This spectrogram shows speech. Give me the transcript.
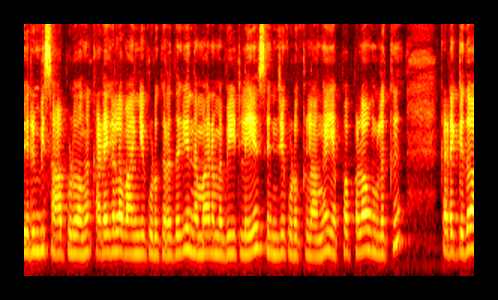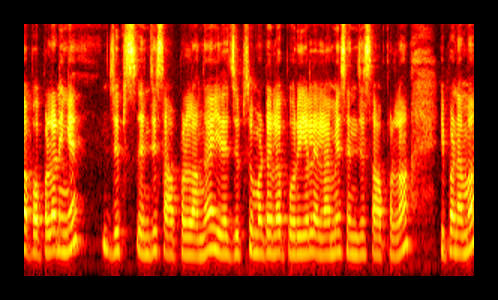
விரும்பி சாப்பிடுவாங்க. கடைகளை வாங்கி கொடுக்குறதுக்கு இந்த மாதிரி நம்ம வீட்டிலையே செஞ்சு கொடுக்கலாங்க. எப்பப்போல்லாம் உங்களுக்கு கிடைக்குதோ அப்பப்போல்லாம் நீங்கள் ஜிப்ஸ் செஞ்சு சாப்பிட்லாங்க. இதை ஜிப்ஸ் மட்டும் இல்லை பொரியல் எல்லாமே செஞ்சு சாப்பிட்லாம். இப்போ நம்ம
